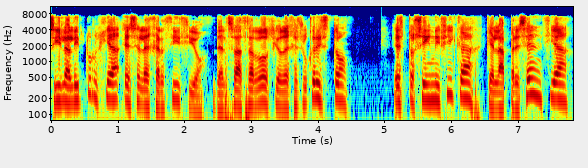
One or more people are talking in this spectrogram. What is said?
Si la liturgia es el ejercicio del sacerdocio de Jesucristo, esto significa que la presencia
